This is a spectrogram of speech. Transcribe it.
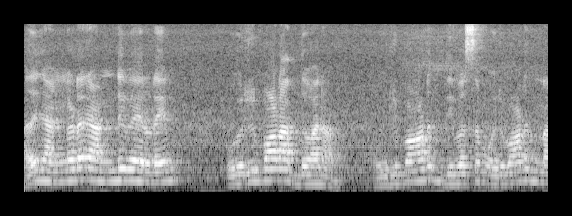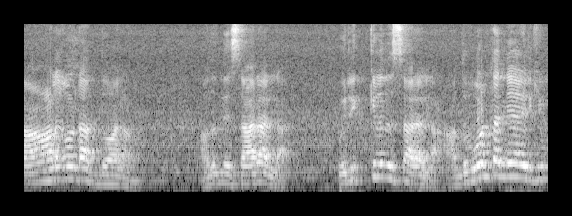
അത് ഞങ്ങളുടെ രണ്ടുപേരുടെയും ഒരുപാട് അധ്വാനമാണ് ഒരുപാട് ദിവസം ഒരുപാട് നാളുകളുടെ അധ്വാനമാണ് അത് നിസ്സാരമല്ല. ഒരിക്കലും നിസ്സാരമല്ല. അതുപോലെ തന്നെയായിരിക്കും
